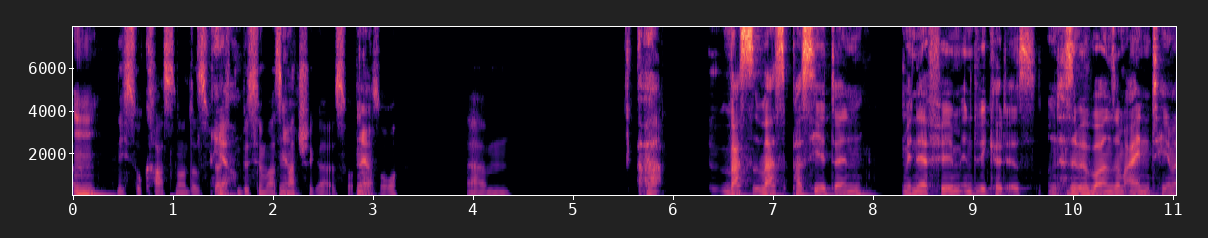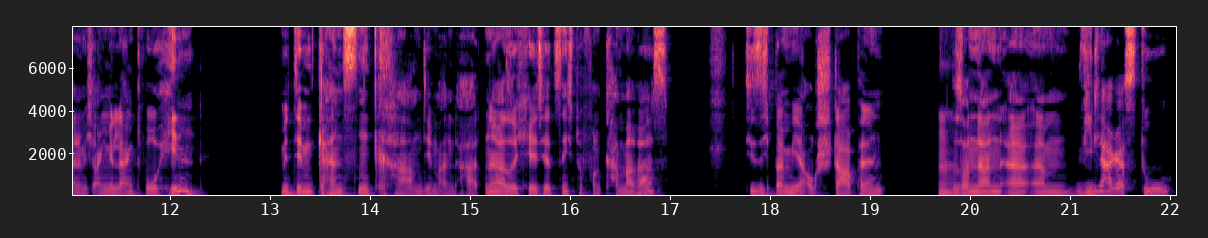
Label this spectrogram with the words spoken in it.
äh, Mhm. nicht so krass, ne? Und dass es vielleicht Ja. ein bisschen was Ja. matschiger ist oder Ja. so. Ähm, Aber was, was passiert denn, wenn der Film entwickelt ist? Und da sind wir bei unserem einen Thema nämlich angelangt. Wohin mit dem ganzen Kram, den man da hat? Ne? Also ich rede jetzt nicht nur von Kameras, die sich bei mir auch stapeln, mhm. sondern äh, ähm, wie lagerst du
